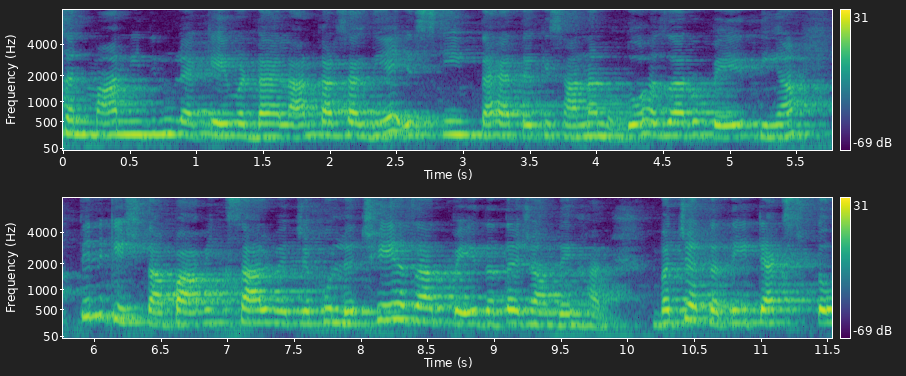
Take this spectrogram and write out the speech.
ਸਨਮਾਨ ਨਿਧੀ ਨੂੰ ਲੈ ਕੇ ਵੱਡਾ ਐਲਾਨ ਕਰ ਸਕਦੀ ਹੈ। ਇਸ ਸਕੀਮ ਤਹਿਤ ਕਿਸਾਨਾਂ ਨੂੰ 2000 ਰੁਪਏ ਦੀਆਂ ਤਿੰਨ ਕਿਸ਼ਤਾਂ ਭਾਵ ਇੱਕ ਸਾਲ ਵਿੱਚ ਕੁੱਲ 6000 ਰੁਪਏ ਦਿੱਤੇ ਜਾਂਦੇ ਹਨ। ਬਚਤ ਅਤੇ ਟੈਕਸ ਤੋਂ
